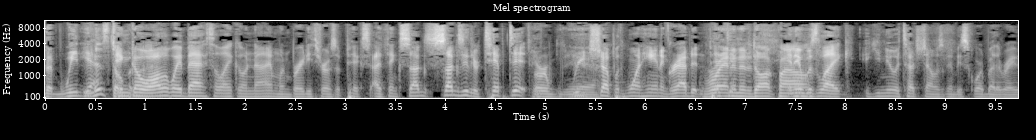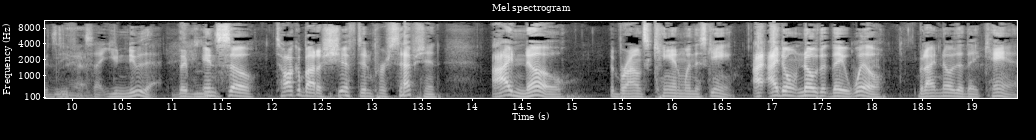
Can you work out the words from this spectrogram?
that we Yeah, missed. and go all the way back to like 09 when Brady throws a pick. I think Suggs, Suggs either tipped it or Yeah. reached up with one hand and grabbed it and Ran into it. the dog pound. And it was like you knew a touchdown was going to be scored by the Ravens defense. You knew that. They've- and so talk about a shift in perception. I know the Browns can win this game. I, I don't know that they will, but I know that they can,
